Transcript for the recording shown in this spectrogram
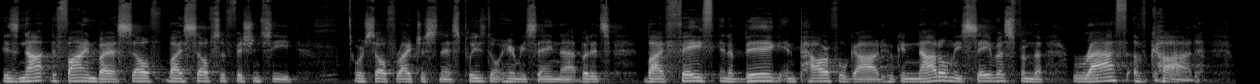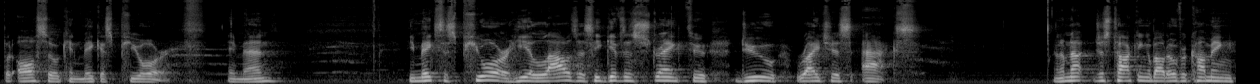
is not defined by, a self, by self sufficiency or self righteousness. Please don't hear me saying that, but it's by faith in a big and powerful God who can not only save us from the wrath of God, but also can make us pure. Amen. He makes us pure. He allows us, He gives us strength to do righteous acts. And I'm not just talking about overcoming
